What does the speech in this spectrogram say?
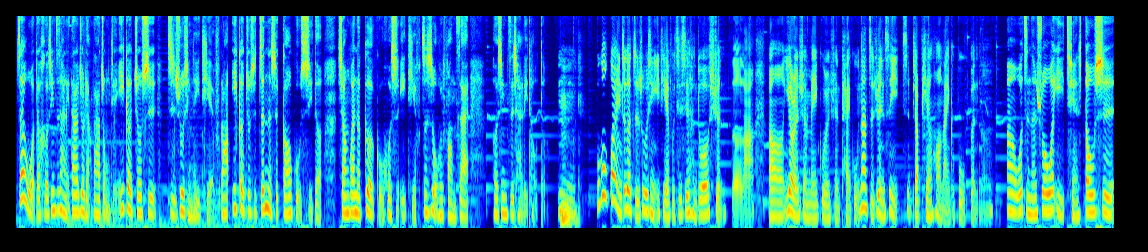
在我的核心资产里，大概就两大重点，一个就是指数型的 ETF，然后一个就是真的是高股息的相关的个股或是 ETF，这是我会放在核心资产里头的。嗯。不过，关于这个指数型 ETF，其实很多选择啦，嗯、也有人选美股，人选台股。那子娟，你自己是比较偏好哪一个部分呢？嗯、我只能说，我以前都是。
